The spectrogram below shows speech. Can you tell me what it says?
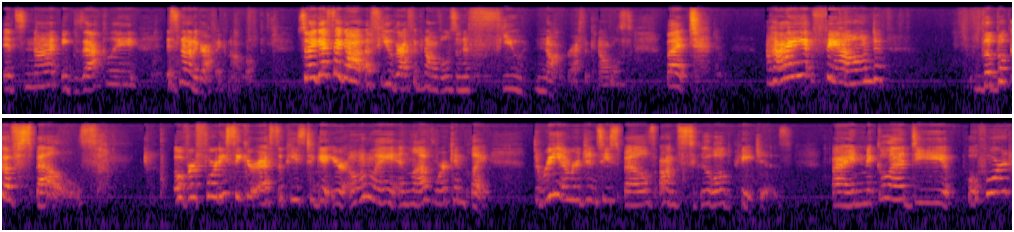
It's not exactly, it's not a graphic novel. So I guess I got a few graphic novels and a few not graphic novels. But I found the Book of Spells. Over 40 secret recipes to get your own way in love, work, and play. Three emergency spells on sealed pages by Nicola de Pulford.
